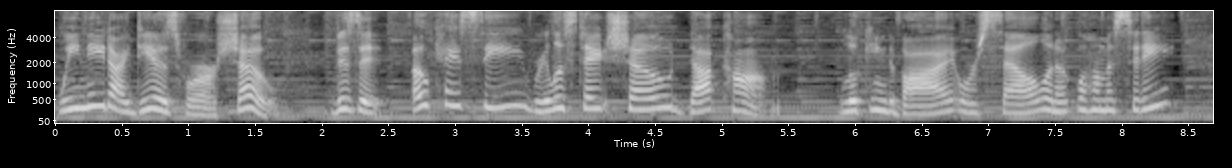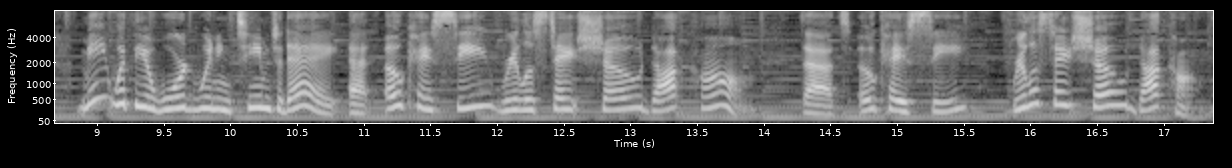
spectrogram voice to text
We need ideas for our show. Visit OKCRealEstateShow.com. Looking to buy or sell in Oklahoma City? Meet with the award winning team today at OKCRealEstateShow.com. That's OKCRealEstateShow.com.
